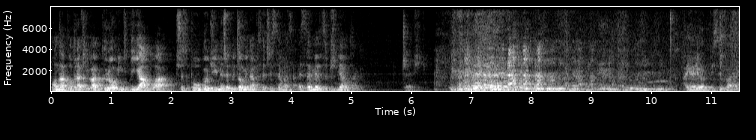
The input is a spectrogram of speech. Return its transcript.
Ona potrafiła gromić diabła przez pół godziny, żeby do mnie napisać SMS-a. SMS brzmiał tak. Cześć. A ja jej odpisywałem.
